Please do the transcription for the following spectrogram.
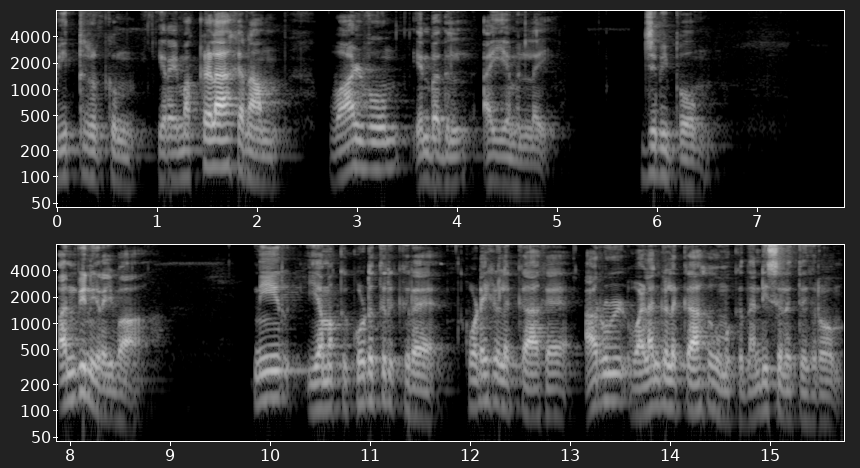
வீற்றிருக்கும் இறை மக்களாக நாம் வாழ்வோம் என்பதில் ஐயமில்லை. ஜிபிப்போம். அன்பின் இறைவா நீர் எமக்கு கொடுத்திருக்கிற கொடைகளுக்காக அருள் வளங்களுக்காக உமக்கு நன்றி செலுத்துகிறோம்.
